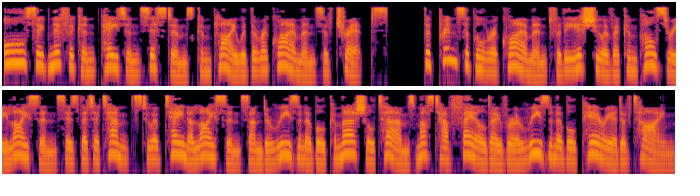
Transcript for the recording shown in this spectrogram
All significant patent systems comply with the requirements of TRIPS. The principal requirement for the issue of a compulsory license is that attempts to obtain a license under reasonable commercial terms must have failed over a reasonable period of time.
